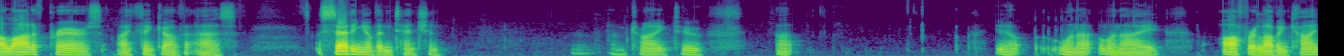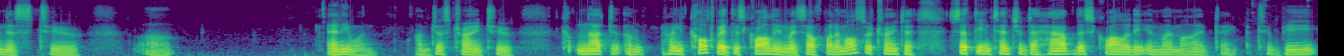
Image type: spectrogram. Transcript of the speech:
A lot of prayers I think of as a setting of intention. I'm trying to, uh, you know, when I when I offer loving kindness to uh, anyone, I'm just trying to not to, I'm trying to cultivate this quality in myself, but I'm also trying to set the intention to have this quality in my mind, to to be,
